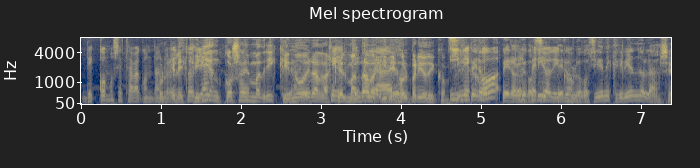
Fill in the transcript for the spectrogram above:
de cómo se estaba contando Porque la le historia. escribían cosas en Madrid que no eran las que, Que- él mandaba que- y dejó el periódico. Y dejó el luego sí- periódico. pero luego siguen escribiéndola. Sí.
